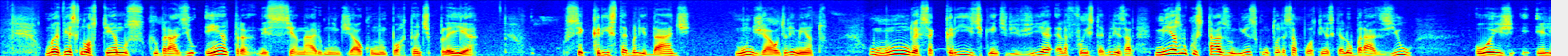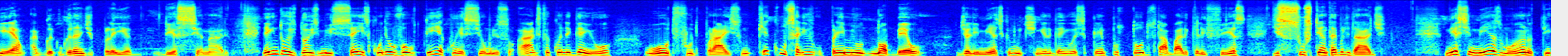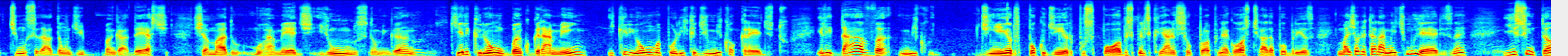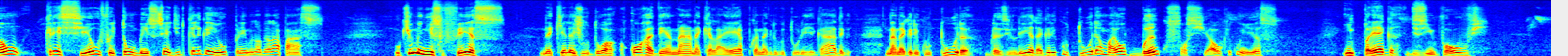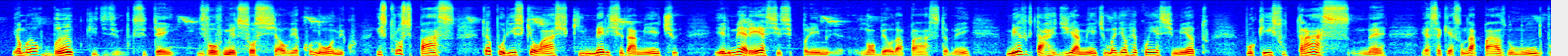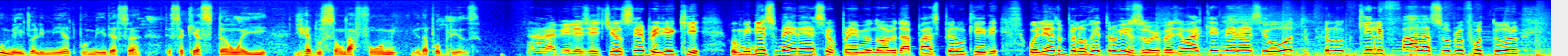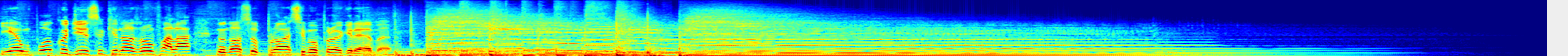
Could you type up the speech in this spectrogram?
Uma vez que nós temos que o Brasil entra nesse cenário mundial como um importante player, você cria estabilidade mundial de alimento. O mundo, essa crise que a gente vivia, ela foi estabilizada. Mesmo com os Estados Unidos, com toda essa potência que era o Brasil, hoje ele é o grande player desse cenário. E em 2006, quando eu voltei a conhecer o ministro Arnes, foi quando ele ganhou o World Food Prize, que é como seria o prêmio Nobel de alimentos que não tinha, ele ganhou esse prêmio por todo o trabalho que ele fez de sustentabilidade. Nesse mesmo ano, tinha um cidadão de Bangladesh chamado Mohamed Yunus, se não me engano, que ele criou um banco Grameen e criou uma política de microcrédito. Ele dava micro, dinheiro, pouco dinheiro para os pobres, para eles criarem seu próprio negócio, tirar da pobreza. Majoritariamente mulheres. Né? Isso então cresceu e foi tão bem sucedido que ele ganhou o Prêmio Nobel da Paz. O que o ministro fez, né, que ele ajudou a coordenar naquela época na agricultura irrigada, na, na agricultura brasileira, a agricultura é o maior banco social que eu conheço emprega, desenvolve. É o maior banco que, se tem, desenvolvimento social e econômico. Isso trouxe paz. Então é por isso que eu acho que, merecidamente, ele merece esse prêmio Nobel da Paz também, mesmo que tardiamente, mas é um reconhecimento, porque isso traz né, essa questão da paz no mundo por meio de alimento, por meio dessa, dessa questão aí de redução da fome e da pobreza. Maravilha, gente. Eu sempre digo que o ministro merece o prêmio Nobel da Paz pelo que ele, olhando pelo retrovisor, mas eu acho que ele merece outro pelo que ele fala sobre o futuro e é um pouco disso que nós vamos falar no nosso próximo programa.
